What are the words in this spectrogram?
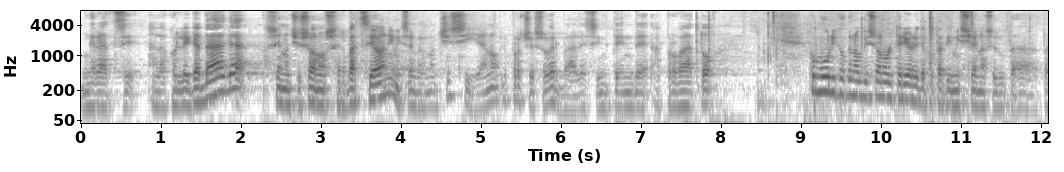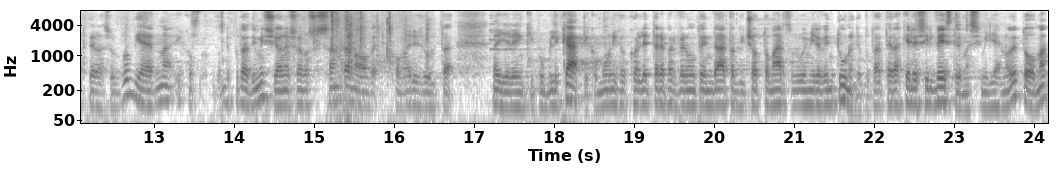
Grazie alla collega Daga. Se non ci sono osservazioni, mi sembra non ci siano, il processo verbale si intende approvato. Comunico che non vi sono ulteriori deputati in missione a, seduta, a partire dalla seduta odierna. I deputati in missione sono 69, come risulta dagli elenchi pubblicati. Comunico che con lettere pervenute in data 18 marzo 2021 i deputati Rachele Silvestri e Massimiliano De Toma,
